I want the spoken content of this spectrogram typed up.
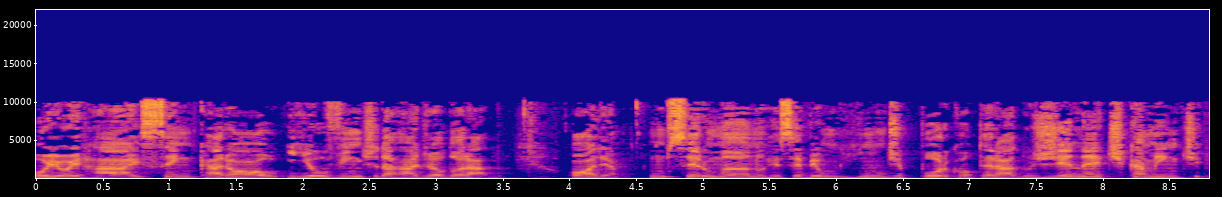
Oi, oi, Heisen, Carol e ouvinte da Rádio Eldorado. Olha, um ser humano recebeu um rim de porco alterado geneticamente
